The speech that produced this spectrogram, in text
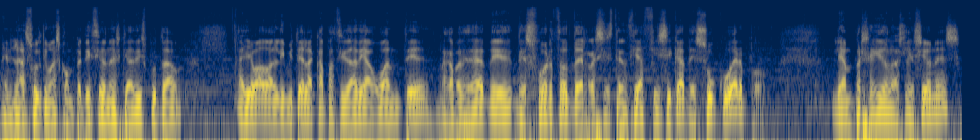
en las últimas competiciones que ha disputado, ha llevado al límite la capacidad de aguante, la capacidad de, de, esfuerzo, de resistencia física de su cuerpo. Le han perseguido las lesiones,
